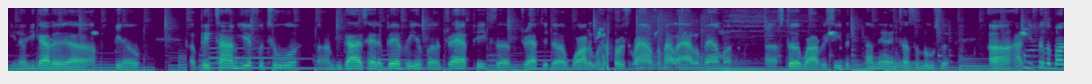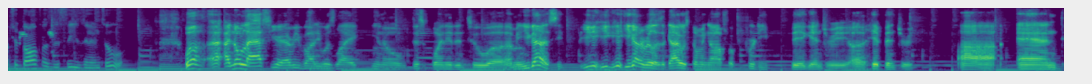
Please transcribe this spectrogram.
You know, you got a uh, you know a big time year for Tua. Um, you guys had a bevy of uh, draft picks. Uh, you drafted uh, in the first round from Alabama uh, stud wide receiver down there in Tuscaloosa. Uh, how do you feel about your Dolphins this season in Tua? Well, I, I, know last year everybody was like, you know, disappointed into. I mean, you gotta see, you, you you gotta realize the guy was coming off a pretty big injury, a hip injury, uh, and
